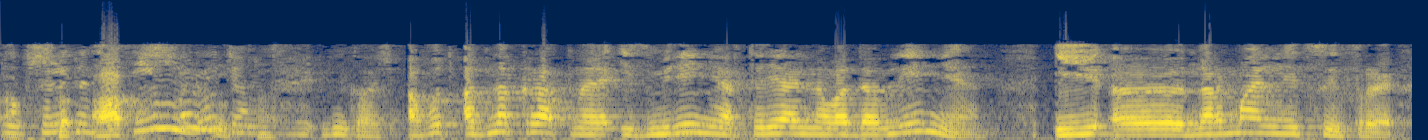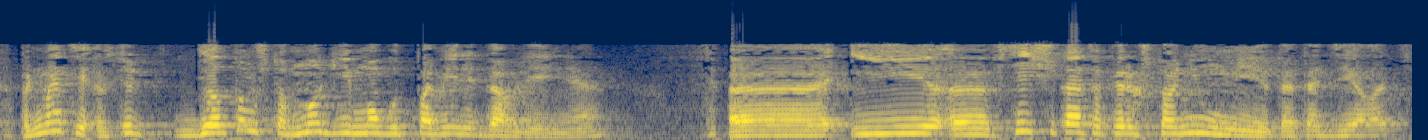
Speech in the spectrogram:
Ну, Абсо- абсолютно всім абсолютно. людям. Игорь Николаевич, а вот однократное измерение артериального давления и э, нормальные цифры. Понимаете, всё- дело в том, что многие могут померить давление. э, и э, все считают, во-первых, что они умеют это делать.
